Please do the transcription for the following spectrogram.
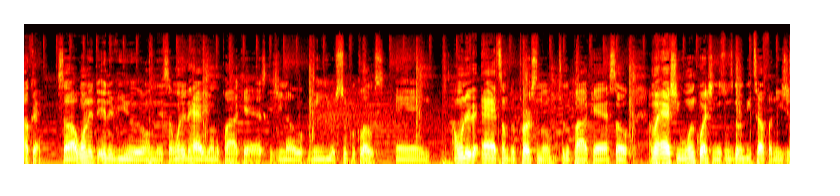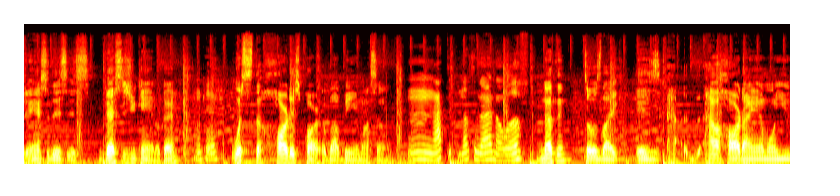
Okay. So I wanted to interview you on this. I wanted to have you on the podcast because you know me and you are super close, and I wanted to add something personal to the podcast. So I'm gonna ask you one question. This one's gonna be tough. I need you to answer this as best as you can. Okay. Okay. What's the hardest part about being my son? Mm, nothing, nothing I know of. Nothing. So it's like, is how hard I am on you?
